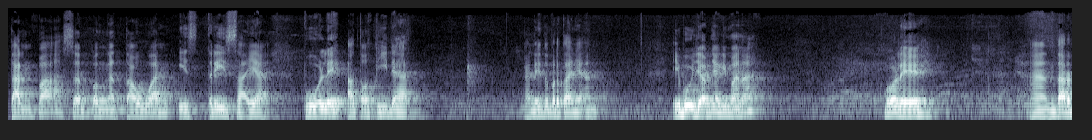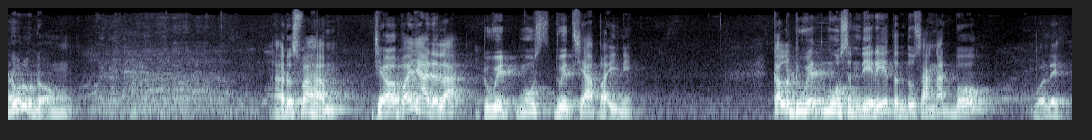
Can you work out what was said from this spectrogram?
tanpa sepengetahuan istri saya? Boleh atau tidak? Kan itu pertanyaan. Ibu jawabnya gimana? Boleh. Nah, ntar dulu dong. Harus paham. Jawabannya adalah duitmu, duit siapa ini? Kalau duitmu sendiri tentu sangat bo, boleh.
